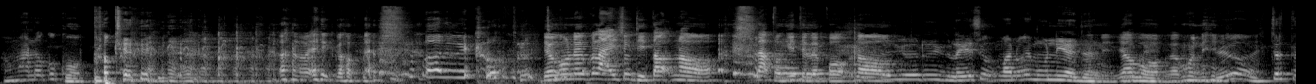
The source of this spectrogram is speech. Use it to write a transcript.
Oh, manukku goblok. Wae goblok. Aduh, goblok. Ya ngono iku lak iso ditokno. Lak bengi dilepokno. Aduh, lesuk manuke muni aja. Ya apa? Gak muni. Yo, cert.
